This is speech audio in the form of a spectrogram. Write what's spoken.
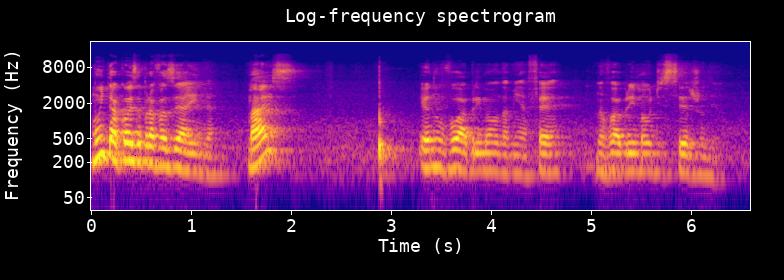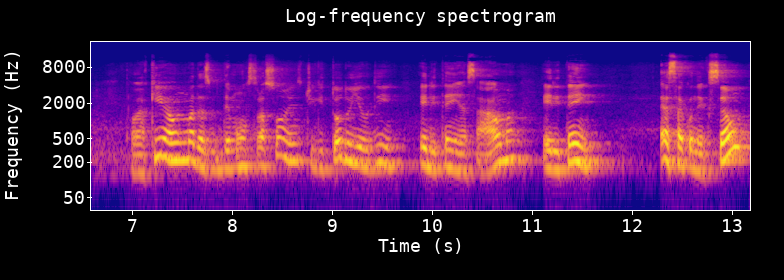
muita coisa para fazer ainda, mas eu não vou abrir mão da minha fé, não vou abrir mão de ser judeu. Então aqui é uma das demonstrações de que todo Yehudi, ele tem essa alma, ele tem essa conexão,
